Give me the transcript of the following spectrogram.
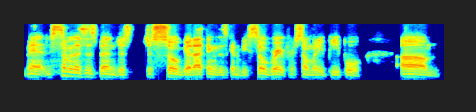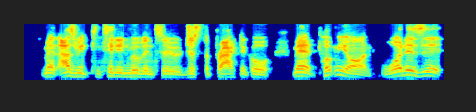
Man, some of this has been just just so good. I think this is going to be so great for so many people. Um, man, as we continue to move into just the practical, man, put me on. What is it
